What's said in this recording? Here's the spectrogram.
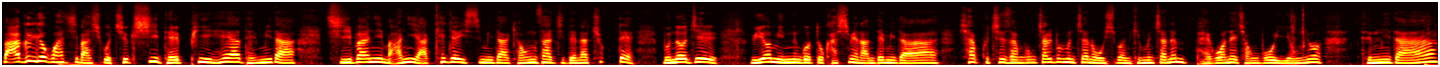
막으려고 하지 마시고 즉시 대피해야 됩니다. 집안이 많이 약해져 있습니다. 경사지대나 축대 무너질 위험 있는 곳도 가시면 안 됩니다. 샵 9730 짧은 문자는 50원, 긴 문자는 100원의 정보 이용료 듭니다.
